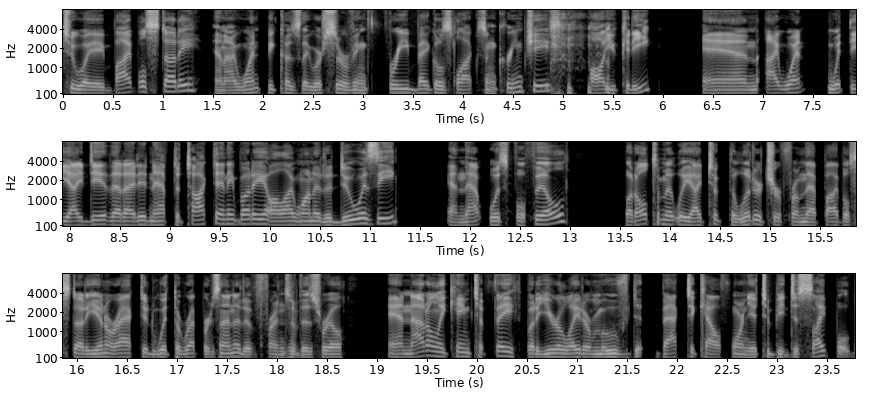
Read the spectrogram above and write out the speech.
to a Bible study, and I went because they were serving free bagels, lox, and cream cheese, all you could eat. And I went with the idea that I didn't have to talk to anybody. All I wanted to do was eat, and that was fulfilled. But ultimately, I took the literature from that Bible study, interacted with the representative Friends of Israel, and not only came to faith, but a year later moved back to California to be discipled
